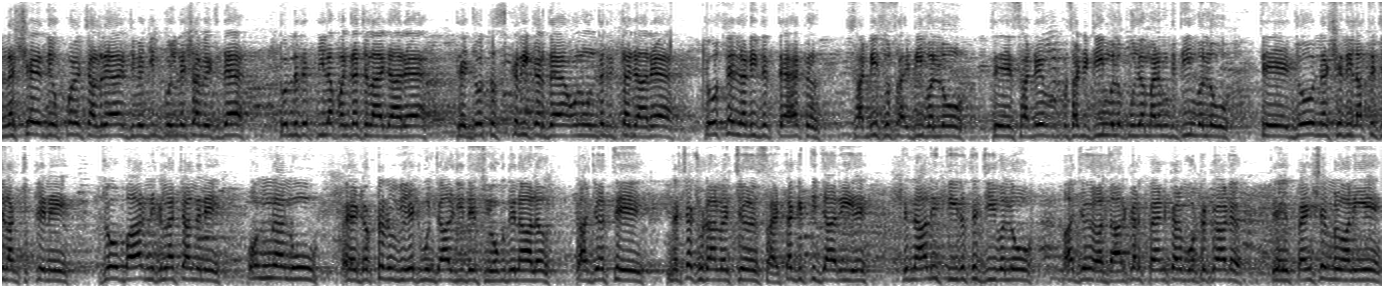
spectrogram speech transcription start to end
ਨਸ਼ੇ ਦੇ ਉੱਪਰ ਚੱਲ ਰਿਹਾ ਹੈ, ਜਿਵੇਂ ਕਿ ਕੋਈ ਨਸ਼ਾ ਵੇਚਦਾ ਹੈ, ਤਾਂ ਉਹਦੇ ਤੇ ਪੀਲਾ ਪੰਜਾ ਚਲਾਇਆ ਜਾ ਰਿਹਾ ਹੈ ਤੇ ਜੋ ਤਸਕਰੀ ਕਰਦਾ ਹੈ, ਉਹਨੂੰ ਅੰਦਰ ਦਿੱਤਾ ਜਾ ਰਿਹਾ ਹੈ ਤੇ ਉਸੇ ਲੜੀ ਦੇ ਤਹਿਤ ਸਾਡੀ ਸੁਸਾਇਟੀ ਵੱਲੋਂ ਤੇ ਸਾਡੇ, ਸਾਡੀ ਟੀਮ ਵੱਲੋਂ ਪੂਜਾ ਮੈਡਮ ਦੀ ਟੀਮ ਵੱਲੋਂ ਤੇ ਜੋ ਨਸ਼ੇ ਦੀ ਲੱਤ ਚ ਲੱਗ ਚੁੱਕੇ ਨੇ, ਜੋ ਬਾਹਰ ਨਿਕਲਣਾ ਚਾਹੁੰਦੇ ਨੇ, ਉਹਨਾਂ ਨੂੰ ਡਾਕਟਰ ਵਿਵੇਕ ਮੁੰਜਾਲ ਜੀ ਦੇ ਸਹਿਯੋਗ ਦੇ ਨਾਲ ਅੱਜ ਇੱਥੇ ਨਸ਼ਾ ਛੁਡਾਉਣ ਵਿੱਚ ਸਹਾਇਤਾ ਕੀਤੀ ਜਾ ਰਹੀ ਹੈ ਤੇ ਨਾਲ ਹੀ ਤੀਰਥ ਜੀ ਵੱਲੋਂ ਅੱਜ Aadhaar card, PAN card, voter card ਤੇ ਪੈਨਸ਼ਨ ਮਿਲਵਾਉਣੀ ਹੈ,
